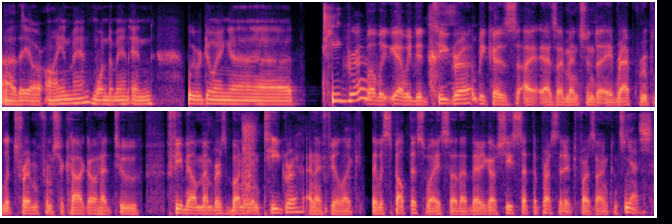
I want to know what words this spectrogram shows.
Uh, they are Iron Man, Wonder Man, and we were doing uh, Tigra? Well, we, yeah, we did Tigra because, I, as I mentioned, a rap group, L'Trimm from Chicago, had two female members, Bunny and Tigra, and I feel like it was spelt this way, so that there you go. She set the precedent, as far as I'm concerned. Yes.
